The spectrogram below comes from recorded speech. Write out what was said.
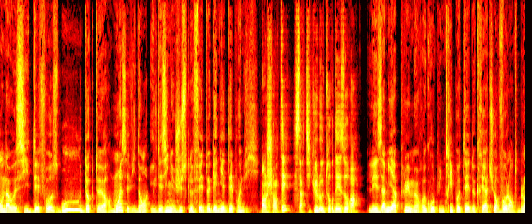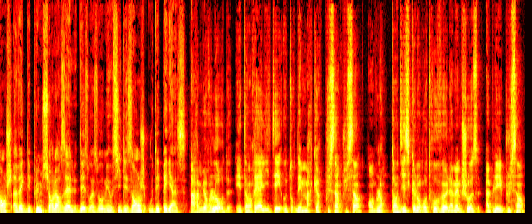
On a aussi Défausse ou Docteur, moins évident, il désigne juste le fait de gagner des points de vie. Enchanté s'articule autour des auras. Les amis à plumes regroupent une tripotée de créatures volantes blanches avec des plumes sur leurs ailes, des oiseaux mais aussi des anges ou des pégases. Armure lourde est en réalité autour des marqueurs plus 1 plus 1 en blanc, tandis que l'on retrouve la même chose, appelée plus 1,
